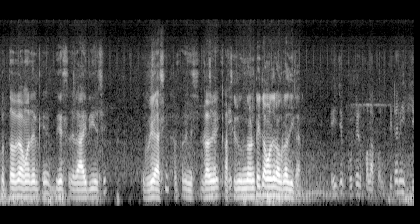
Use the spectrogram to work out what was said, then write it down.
করতে হবে আমাদেরকে দেশ রায় দিয়েছে ঘুরে আসি তারপরে নিশ্চিতভাবে কাঁথির উন্নয়নটাই তো আমাদের অগ্রাধিকার। এই যে ভোটের ফলাফল এটা নিয়ে কী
